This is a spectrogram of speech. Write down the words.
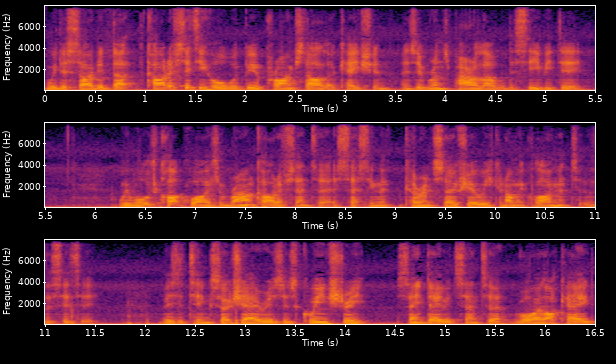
we decided that Cardiff City Hall would be a prime start location as it runs parallel with the CBD. We walked clockwise around Cardiff Centre, assessing the current socio-economic climate of the city, visiting such areas as Queen Street, St David's Centre, Royal Arcade,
